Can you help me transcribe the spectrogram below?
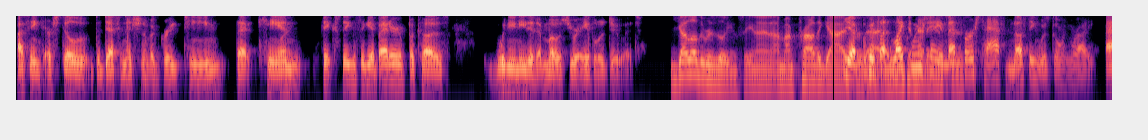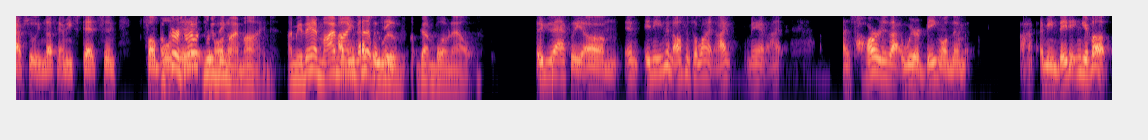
I think are still the definition of a great team that can fix things to get better. Because when you need it at most, you were able to do it. You gotta love the resiliency, and I'm, I'm proud of the guys. Yeah, for because that, like, and like Monken we were had saying, that first half, nothing was going right. Absolutely nothing. I mean, Stetson Of fumbles. course, I was losing my mind. I mean, if they had my I mindset, the we would have gotten blown out. Exactly. Um, and, and even offensive line, I man, I as hard as I we were being on them, I, I mean, they didn't give up,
